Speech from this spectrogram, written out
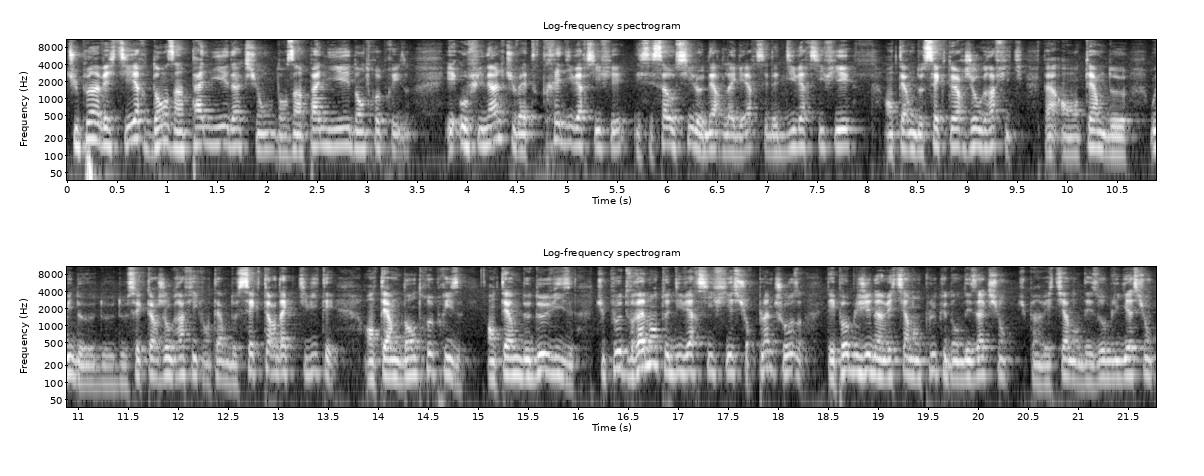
tu peux investir dans un panier d'actions, dans un panier d'entreprises. Et au final, tu vas être très diversifié. Et c'est ça aussi le nerf de la guerre, c'est d'être diversifié en termes de secteur géographique, en termes de, oui, de, de, secteur géographique, en termes de secteur d'activité, en termes d'entreprise, en termes de devises. Tu peux vraiment te diversifier sur plein de choses. Tu n'es pas obligé d'investir non plus que dans des actions. Tu peux investir dans des obligations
